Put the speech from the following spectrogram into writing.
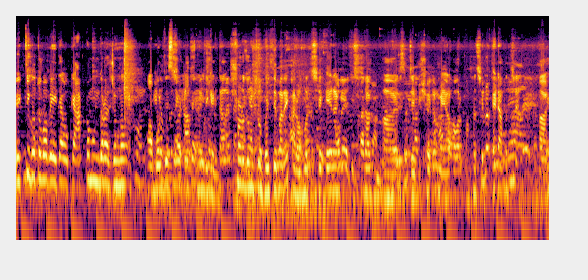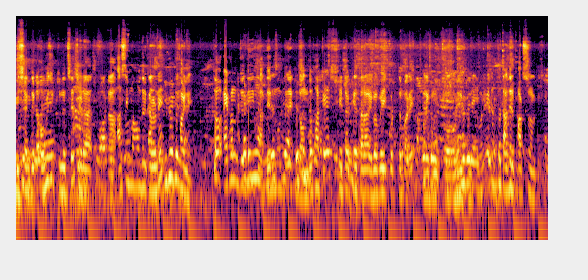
ব্যক্তিগতভাবে এটা ওকে আক্রমণ করার জন্য বলতেছে একটা ষড়যন্ত্র হইতে পারে কারণ হচ্ছে এর আগে যে বিষয়টা মেয়র হওয়ার কথা ছিল এটা হচ্ছে ইশরাক যেটা অভিযোগ তুলেছে সেটা আসিফ মাহমুদের কারণে হয় নাই তো এখন যদি তাদের মধ্যে দ্বন্দ্ব থাকে সেটাকে তারা এভাবেই করতে পারে এরকম এটা তো তাদের পার্সোনাল বিষয়।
